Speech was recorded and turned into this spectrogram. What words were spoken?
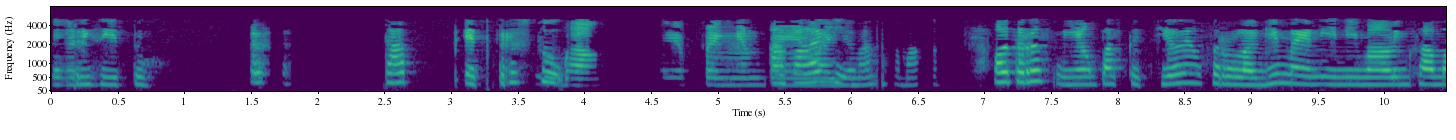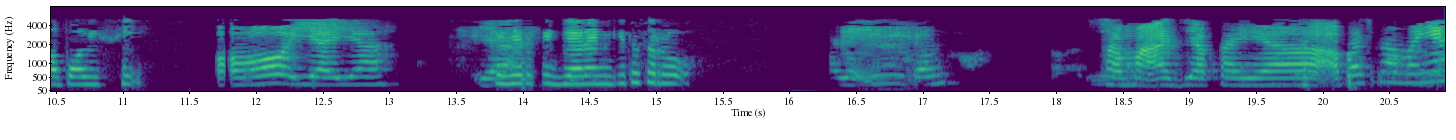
dari situ. Tapi eh terus tuh Bang, kayak pengen Apa pengen lagi ya? Oh terus nih yang pas kecil yang seru lagi main ini maling sama polisi. Oh iya iya. Ya, Kejar-kejaran gitu seru. kayak ini kan. Sama aja kayak apa sih namanya?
